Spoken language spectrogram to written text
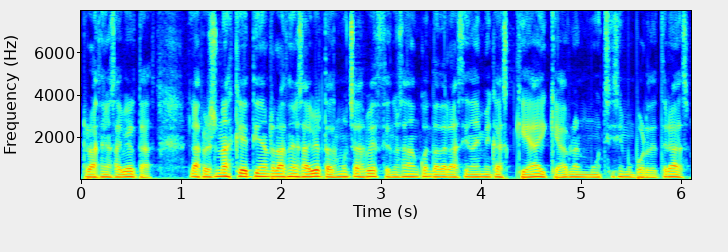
relaciones abiertas. Las personas que tienen relaciones abiertas muchas veces no se dan cuenta de las dinámicas que hay, que hablan muchísimo por detrás.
